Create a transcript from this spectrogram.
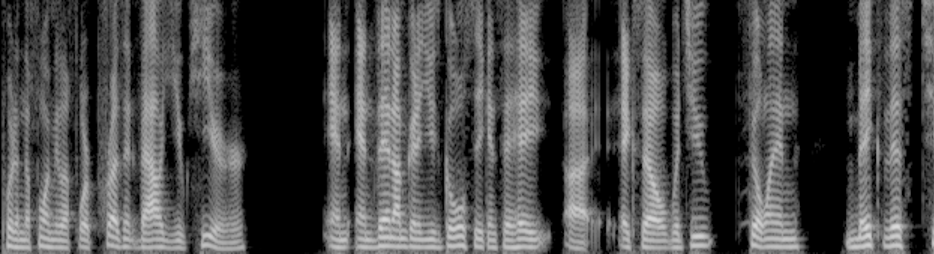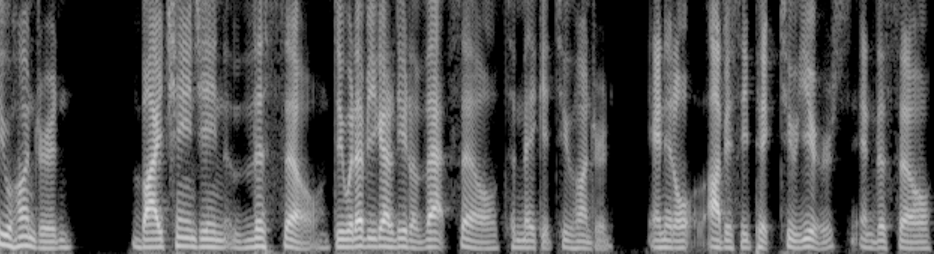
put in the formula for present value here. And, and then I'm going to use GoalSeek and say, hey, uh, Excel, would you fill in, make this 200 by changing this cell. Do whatever you got to do to that cell to make it 200. And it'll obviously pick two years in this cell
